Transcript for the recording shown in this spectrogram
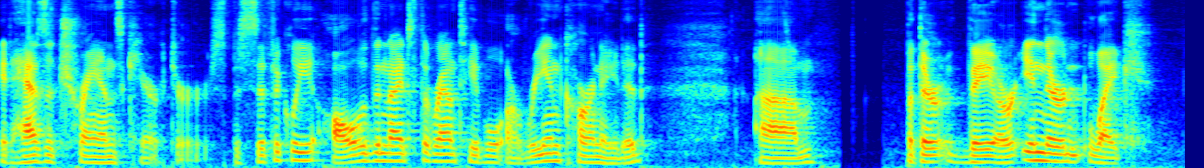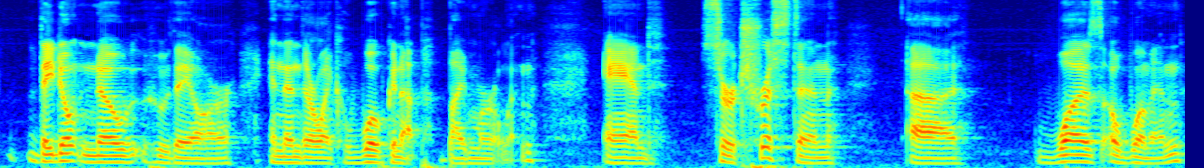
it has a trans character specifically all of the knights of the round table are reincarnated um, but they're they are in their like they don't know who they are and then they're like woken up by merlin. And sir tristan uh, was a woman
